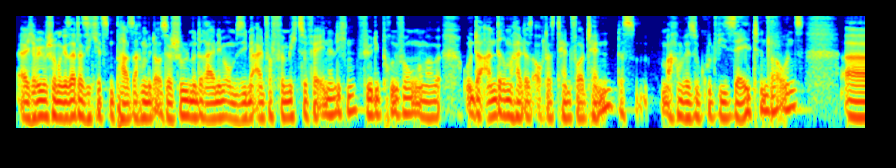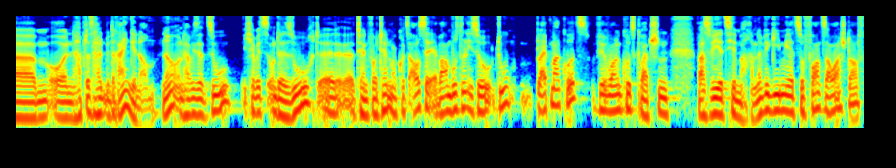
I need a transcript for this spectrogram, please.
Äh, ich habe ihm schon mal gesagt, dass ich jetzt ein paar Sachen mit aus der Schule mit reinnehme, um sie mir einfach für mich zu verinnerlichen, für die Prüfung. Und unter anderem halt das auch das 10 for 10. Das machen wir so gut wie selten bei uns. Ähm, und habe das halt mit reingenommen. Ne? Und habe gesagt, so, ich habe jetzt untersucht, äh, 10 for 10 mal kurz aus. Er war am Wusel nicht so, du, bleib mal kurz, wir wollen kurz quatschen, was wir jetzt hier machen. Ne? Wir geben jetzt sofort Sauerstoff.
